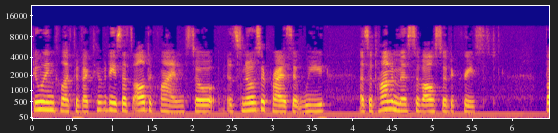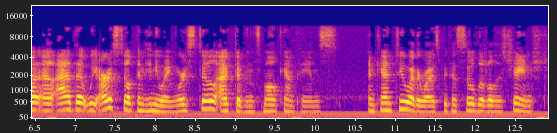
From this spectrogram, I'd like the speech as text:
doing collective activities, that's all declined, so it's no surprise that we, as autonomists, have also decreased. But I'll add that we are still continuing. We're still active in small campaigns, and can't do otherwise because so little has changed.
